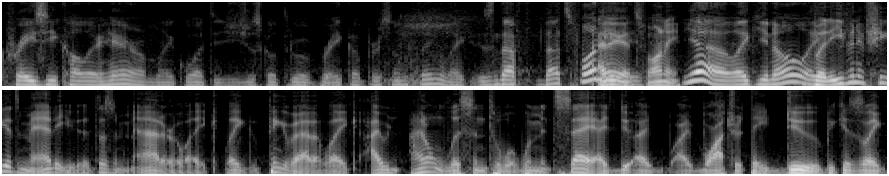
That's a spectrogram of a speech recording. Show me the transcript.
crazy color hair, I'm like, what? Did you just go through a breakup or something? Like, isn't that f- that's funny? I think it's funny. Yeah, like you know, like but even if she gets mad at you, it doesn't matter. Like, like think about it. Like, I, I don't listen to what women say. I do. I, I watch what they do because like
